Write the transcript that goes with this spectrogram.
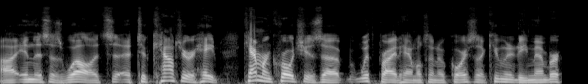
uh, in this as well. It's uh, to counter hate. Cameron Kroetsch is uh, with Pride Hamilton, of course, a community member,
